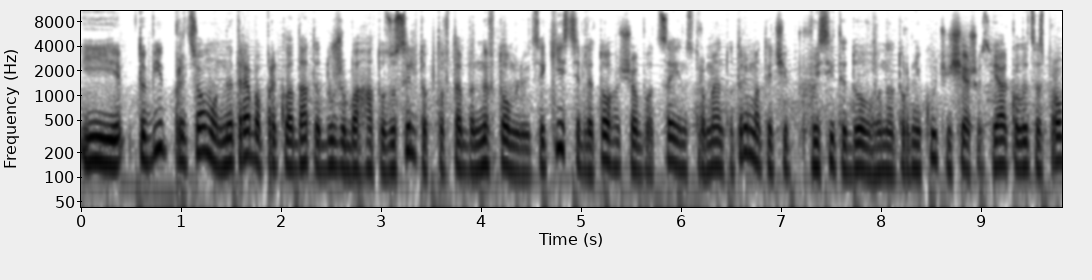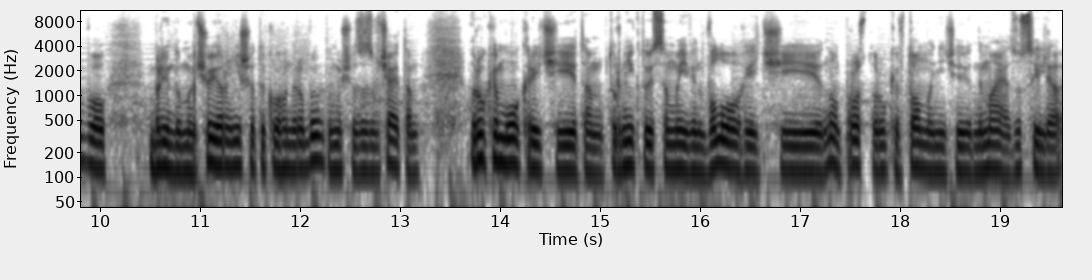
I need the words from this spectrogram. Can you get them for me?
і тобі при цьому не треба прикладати дуже багато зусиль, тобто в тебе не втомлюються кісті для того, щоб цей інструмент отримати, чи висіти довго на турніку, чи ще щось. Я коли це спробував, блін, думаю, що я раніше такого не робив, тому що зазвичай там руки мокрі, чи там турнік той самий він вологий, чи ну просто руки втомлені, чи немає зусилля,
